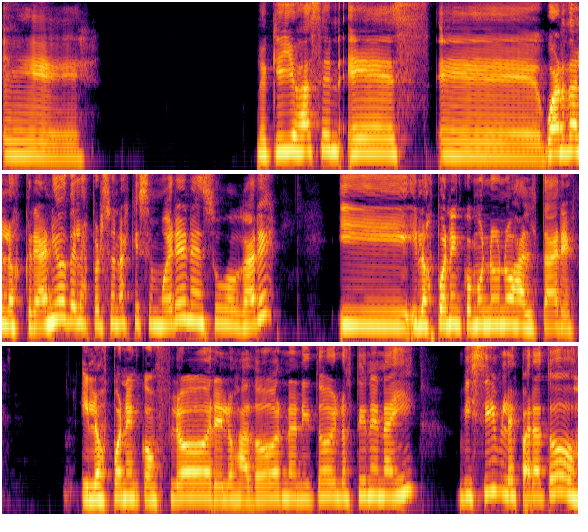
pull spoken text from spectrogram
Eh, lo que ellos hacen es eh, guardan los cráneos de las personas que se mueren en sus hogares y, y, los ponen como en unos altares y los ponen con flores, los adornan y todo y los tienen ahí visibles para todos.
